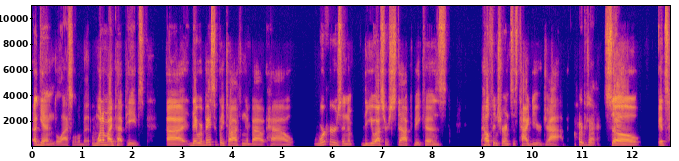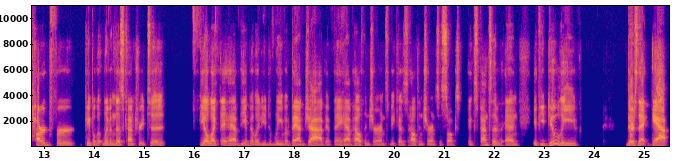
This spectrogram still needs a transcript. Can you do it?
again, the last little bit. one of my pet peeves. Uh, they were basically talking about how workers in the U.S. are stuck because health insurance is tied to your job. 100%. So it's hard for people that live in this country to feel like they have the ability to leave a bad job if they have health insurance because health insurance is so ex- expensive. And if you do leave, there's that gap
